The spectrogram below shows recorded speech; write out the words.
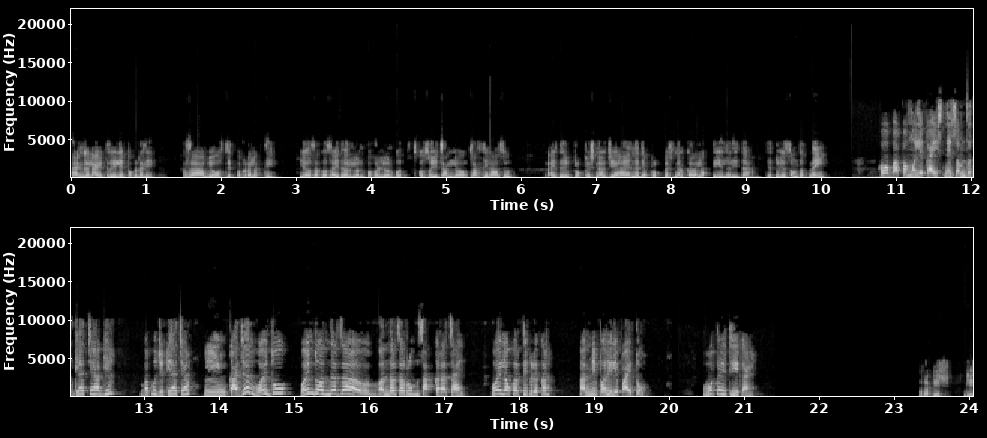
हँडल आहे ट्रेन पकडाले असा व्यवस्थित पकडा लागते. हे असं कसंही धरलं पकडलं कसंही चाललं चालते का असं? काहीतरी प्रोफेशनल जे आहे ना ते प्रोफेशनल करावं लागते ललिता ते तुला समजत नाही? हो बापा मला काहीच नाही समजत. घ्या चहा घ्या. बापूजी घ्या चहा. हं, काजल होय तू? होय तू अंदरचा अंदरचा रूम साफ करायचा आहे. होय लवकर तिकडे कर. आणि मी पहिले पाहतो. हो ताई ठीक आहे. राकेश घे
